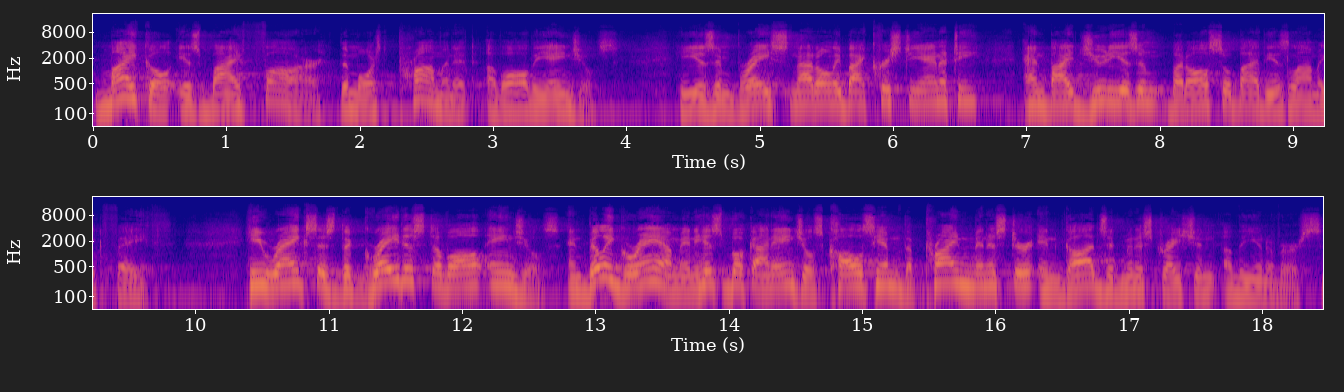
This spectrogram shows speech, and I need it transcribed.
Michael is by far the most prominent of all the angels. He is embraced not only by Christianity and by Judaism, but also by the Islamic faith. He ranks as the greatest of all angels. And Billy Graham, in his book on angels, calls him the prime minister in God's administration of the universe.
